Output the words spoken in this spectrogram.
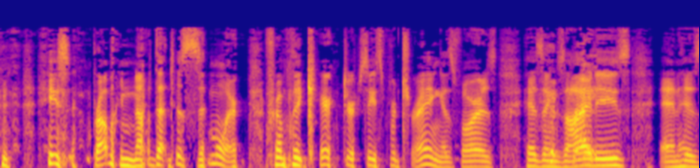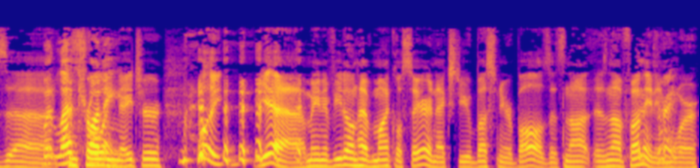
he's probably not that dissimilar from the characters he's portraying as far as his anxieties and his uh But less controlling funny. nature well yeah i mean if you don't have michael Cera next to you busting your balls it's not it's not funny That's right.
